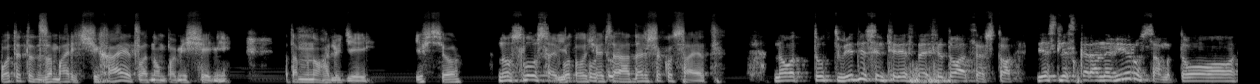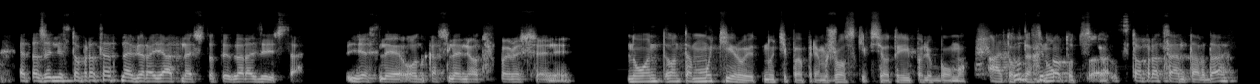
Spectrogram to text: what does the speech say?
Вот этот зомбарь чихает в одном помещении, а там много людей. И все. Ну, слушай, и вот получается, вот, а дальше кусает. Но вот тут видишь интересная ситуация, что если с коронавирусом, то это же не стопроцентная вероятность, что ты заразишься, если он кашлянет в помещении. Ну, он, он там мутирует, ну, типа, прям жесткий, все, ты по-любому. А То тут, вдохнул, типа, тут все. Сто процентов, да?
